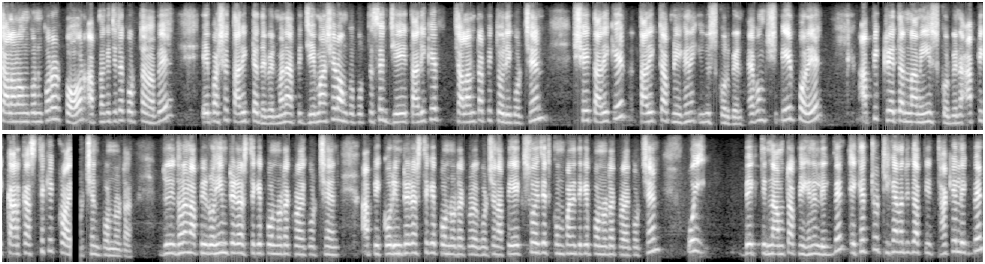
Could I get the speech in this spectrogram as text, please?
চালান অঙ্কন করার পর আপনাকে যেটা করতে হবে, এ পাশে তারিখটা দেবেন। মানে আপনি যে মাসের অঙ্ক করতেছেন, যে তারিখের চালানটা আপনি তৈরি করছেন, সেই তারিখের তারিখটা আপনি এখানে ইউজ করবেন এবং এরপরে আপনি ক্রেতার নাম ইউজ করবেন। আপনি কার কাছ থেকে ক্রয় করছেন পণ্যটা? যদি ধরেন আপনি রহিম ট্রেডার্স থেকে পণ্যটা ক্রয় করছেন, আপনি করিম ট্রেডার্স থেকে পণ্যটা ক্রয় করছেন, আপনি এক্স ওয়াই জেড কোম্পানি থেকে পণ্যটা ক্রয় করছেন, ওই ব্যক্তির নামটা আপনি এখানে লিখবেন। এক্ষেত্রেও ঠিকানা যদি আপনি থাকে লিখবেন,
